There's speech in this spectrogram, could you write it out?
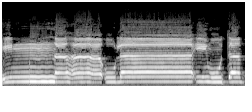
إن هؤلاء متبعون.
